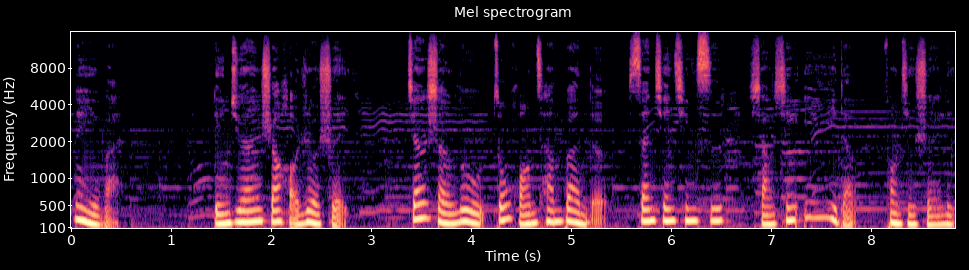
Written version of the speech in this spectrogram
那一晚，林君安烧好热水，将沈露棕黄参半的三千青丝小心翼翼地放进水里，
